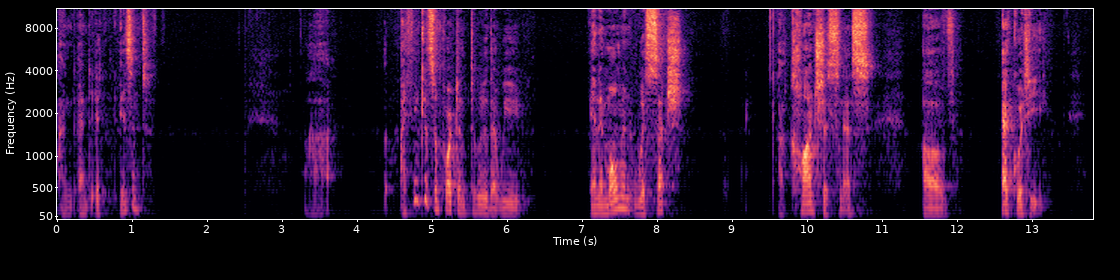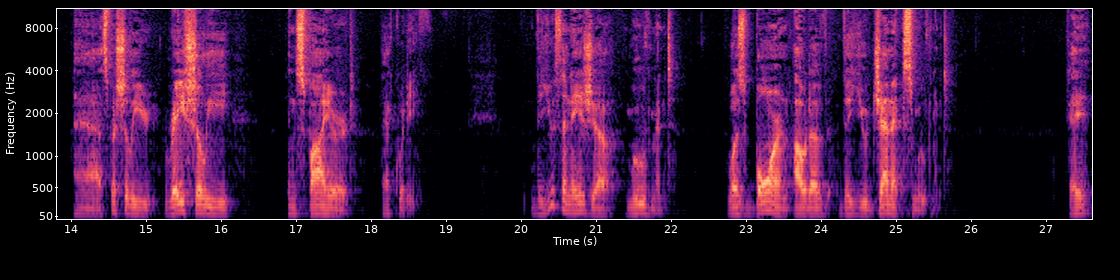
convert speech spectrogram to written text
And, and it isn't. Uh, I think it's important too that we, in a moment with such a consciousness of equity, uh, especially racially inspired equity. The euthanasia movement was born out of the eugenics movement. Okay,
